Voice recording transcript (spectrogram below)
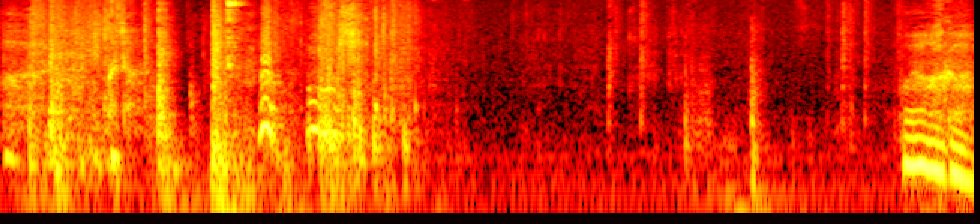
아, 가자. 오씨. 뭐야, 그거.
